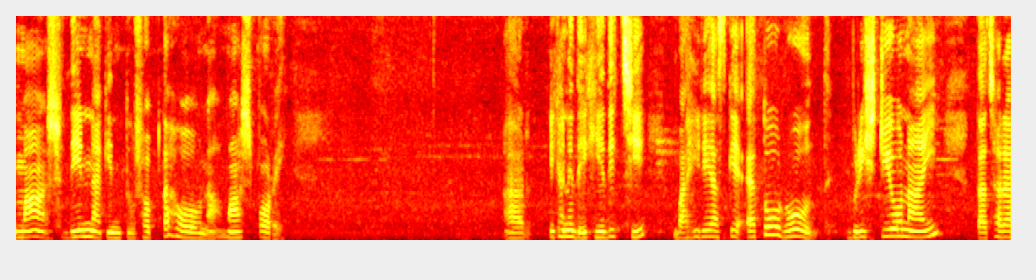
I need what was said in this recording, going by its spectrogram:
মাস, দিন না কিন্তু, সপ্তাহ না, মাস পরে। আর এখানে দেখিয়ে দিচ্ছি, বাহিরে আজকে এত রোদ, বৃষ্টিও নাই, তাছাড়া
